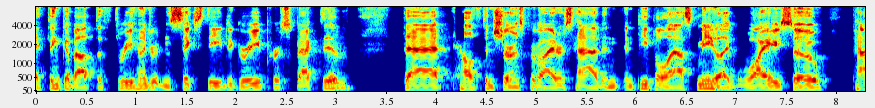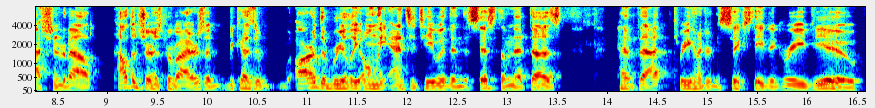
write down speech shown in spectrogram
I think about the 360 degree perspective that health insurance providers have. And, and people ask me, like, why are you so passionate about health insurance providers? Uh, because it are the really only entity within the system that does have that 360 degree view.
